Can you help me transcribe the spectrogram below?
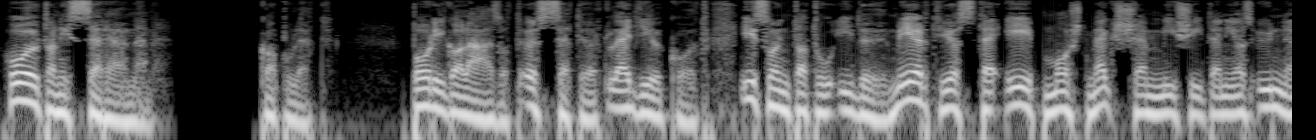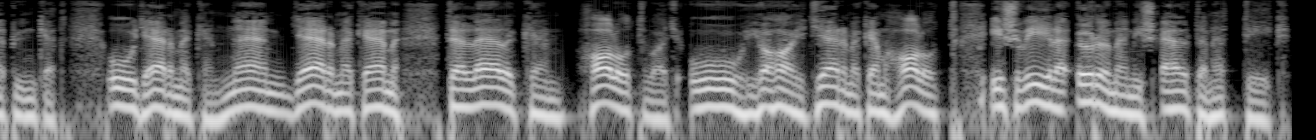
holtani szerelmem. Kapulet. Porigalázott, összetört, legyilkolt, iszonytató idő, miért jössz te épp most megsemmisíteni az ünnepünket? Ó, gyermekem, nem, gyermekem, te lelkem, halott vagy, ó, jaj, gyermekem halott, és véle örömem is eltemették.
